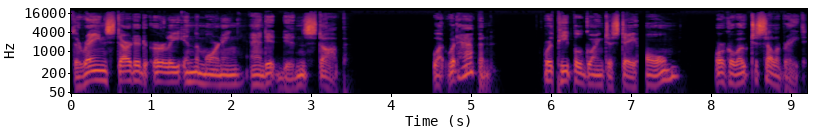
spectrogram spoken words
The rain started early in the morning and it didn't stop. What would happen? Were people going to stay home or go out to celebrate?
